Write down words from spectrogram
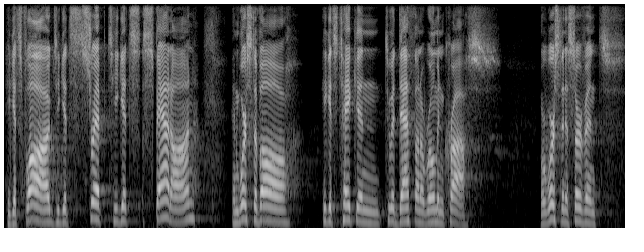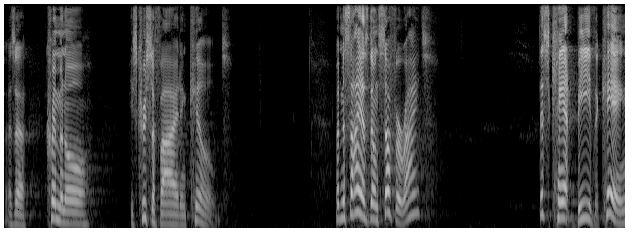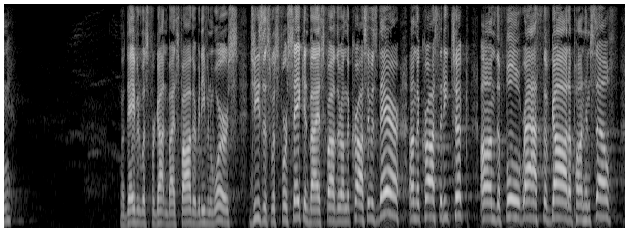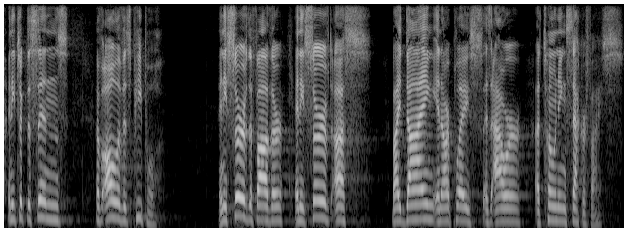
He gets flogged, he gets stripped, he gets spat on, and worst of all, he gets taken to a death on a Roman cross. Or worse than a servant, as a criminal, he's crucified and killed. But messiahs don't suffer, right? This can't be the king. David was forgotten by his father, but even worse, Jesus was forsaken by his father on the cross. It was there on the cross that he took on the full wrath of God upon himself, and he took the sins of all of his people. And he served the Father, and he served us by dying in our place as our atoning sacrifice.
